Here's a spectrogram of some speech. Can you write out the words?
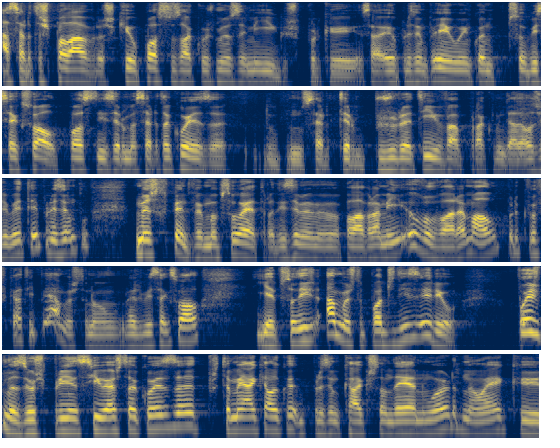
Há certas palavras que eu posso usar com os meus amigos, porque sabe, eu, por exemplo, eu, enquanto pessoa bissexual, posso dizer uma certa coisa, um certo termo pejorativo para a comunidade LGBT, por exemplo, mas de repente vem uma pessoa hétero dizer a mesma palavra a mim, eu vou levar a mal, porque vou ficar tipo, ah, mas tu não és bissexual. E a pessoa diz, ah, mas tu podes dizer. Eu, Pois, mas eu experiencio esta coisa, porque também há aquela coisa, por exemplo, que há a questão da N-word, não é? Que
